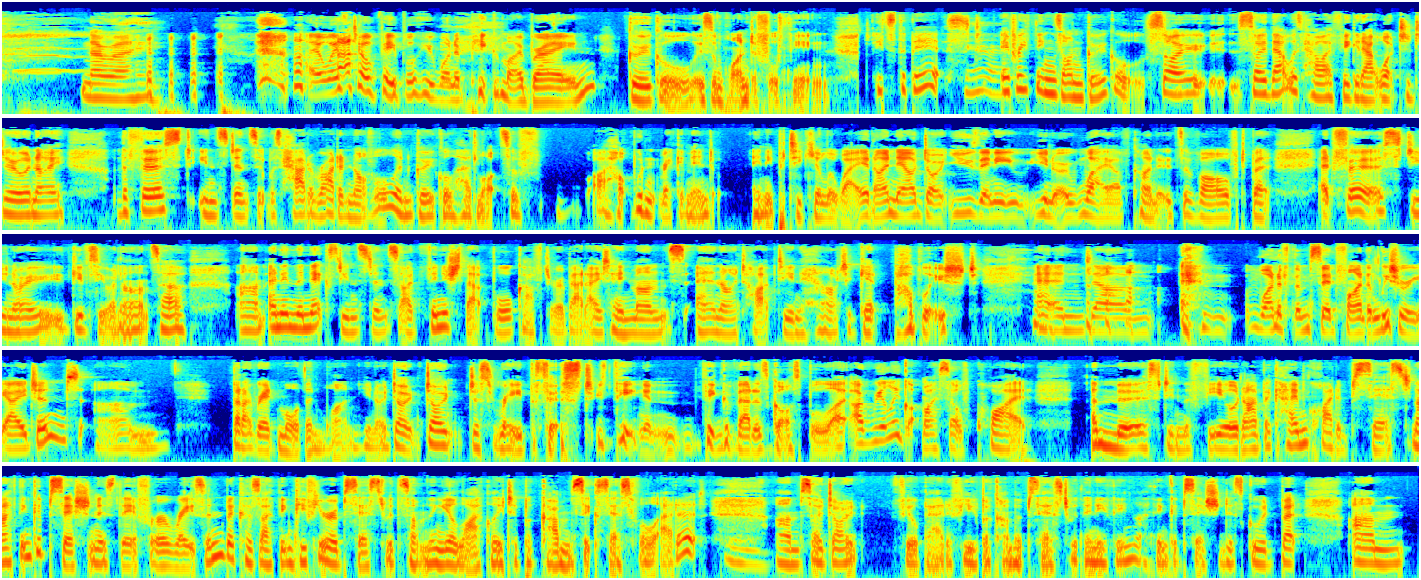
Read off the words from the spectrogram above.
No way. I always tell people who want to pick my brain, Google is a wonderful thing. It's the best. Yeah. Everything's on Google. So so that was how I figured out what to do and I the first instance it was how to write a novel and Google had lots of I wouldn't recommend any particular way. And I now don't use any you know way. I've kind of it's evolved. But at first you know it gives you an answer. Um, and in the next instance I'd finished that book after about 18 months and I typed in how to get published. And um, and one of them said find a literary agent. Um, but I read more than one. You know, don't don't just read the first thing and think of that as gospel. I, I really got myself quite immersed in the field. I became quite obsessed, and I think obsession is there for a reason because I think if you're obsessed with something, you're likely to become successful at it. Mm. Um, so don't feel bad if you become obsessed with anything. I think obsession is good, but um,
